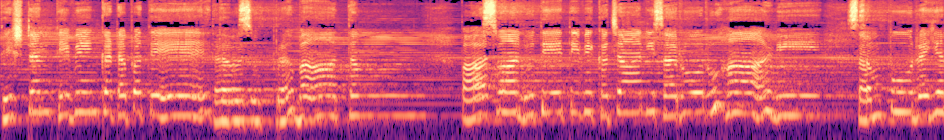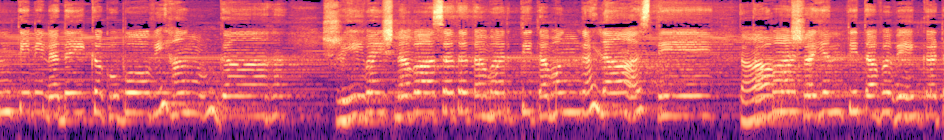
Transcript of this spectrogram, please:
तिष्ठन्ति वेङ्कटपते तव सुप्रभातम् पास्वानुतेति विकचानि सरोरुहाणि सम्पूरयन्ति निनदैककुबो विहङ्गाः श्रीवैष्णवा सततमर्तितमङ्गलास्ते तामाश्रयन्ति तव वेङ्कट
